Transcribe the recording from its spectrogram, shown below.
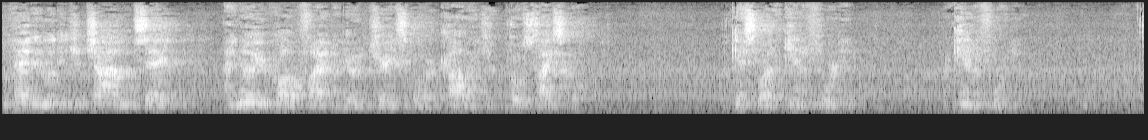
Who've had to look at your child and say, I know you're qualified to go to trade school or college or post high school. But guess what? I can't afford it. I can't afford it.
